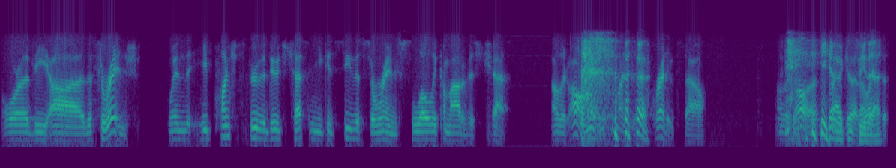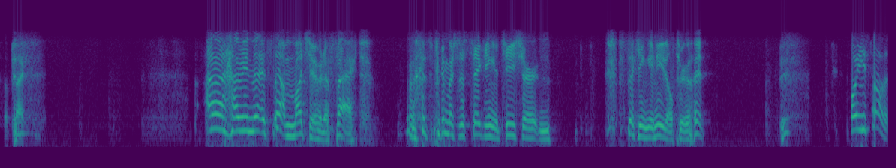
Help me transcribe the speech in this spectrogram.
or the uh, the syringe when the, he punched through the dude's chest and you could see the syringe slowly come out of his chest. I was like, oh man, this reminds me of Freddy style. I was like, oh, that's Yeah, pretty I can good. see I like that. this effect. Uh, I mean, it's not much of an effect. It's pretty much just taking a T-shirt and sticking a needle through it. Well, you saw the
